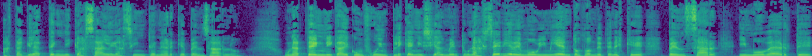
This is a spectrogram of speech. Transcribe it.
hasta que la técnica salga sin tener que pensarlo. Una técnica de kung fu implica inicialmente una serie de movimientos donde tenés que pensar y moverte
